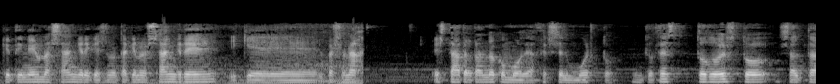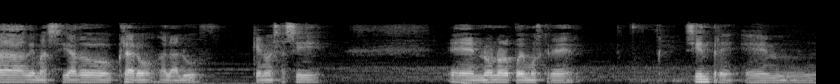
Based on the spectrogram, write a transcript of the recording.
que tiene una sangre que se nota que no es sangre y que el personaje está tratando como de hacerse el muerto. Entonces todo esto salta demasiado claro a la luz, que no es así, eh, no, no lo podemos creer. Siempre en,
